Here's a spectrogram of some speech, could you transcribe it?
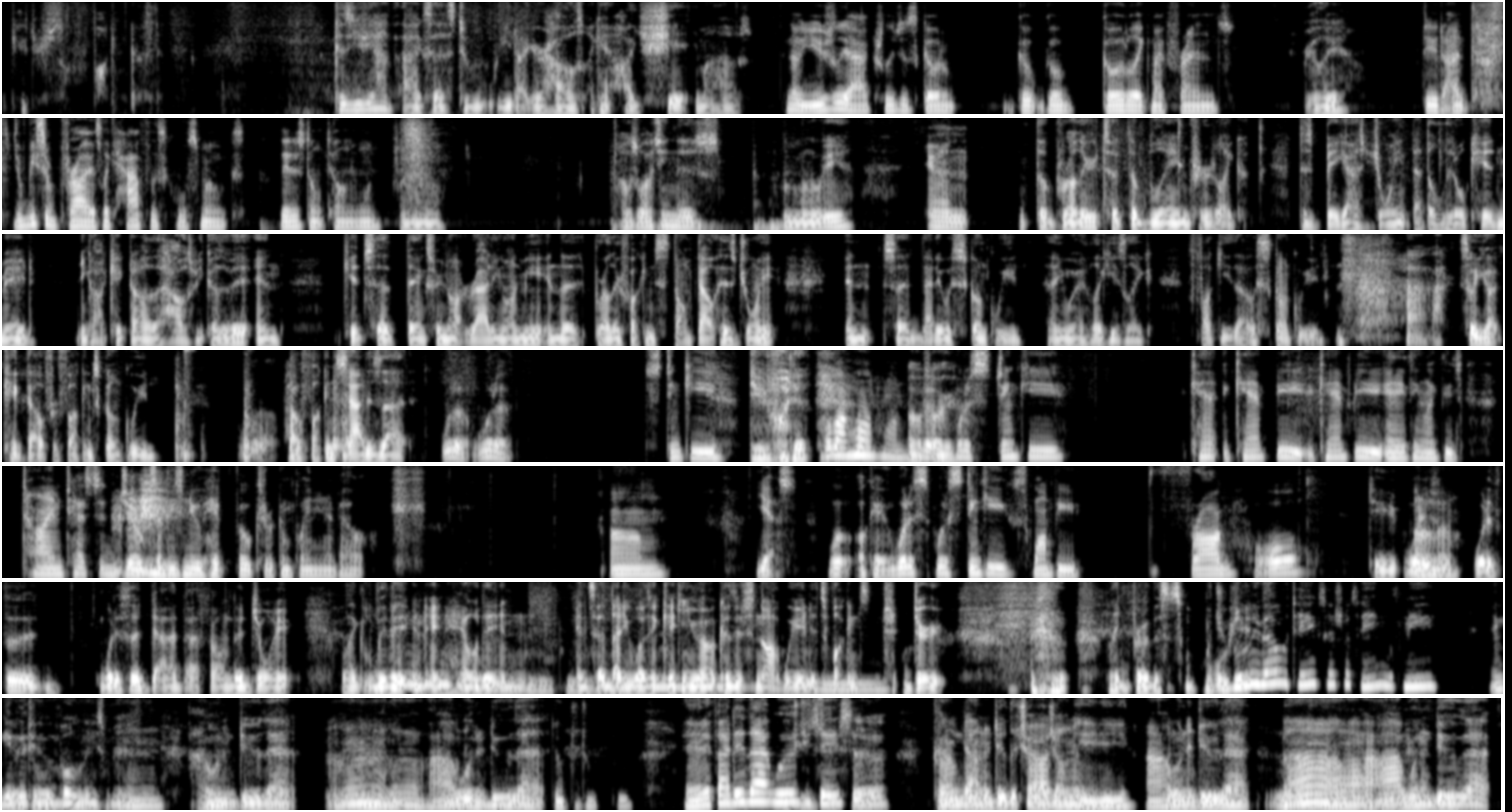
Dude, you're so. Cause you have access to weed at your house. I can't hide shit in my house. No, usually I actually just go to go go go to like my friends. Really? Dude, I you'll be surprised. Like half the school smokes. They just don't tell anyone. I know. I was watching this movie and the brother took the blame for like this big ass joint that the little kid made. He got kicked out of the house because of it and kid said thanks for not ratting on me and the brother fucking stomped out his joint and said that it was skunk weed. Anyway, like he's like, fuck you, that was skunk weed. so he got kicked out for fucking skunk weed. what a How fucking sad is that? what a what a stinky. Dude, what if Hold on, hold on, hold on. Oh, what sorry. a what a stinky. Can't it can't be it can't be anything like these time tested jokes that these new hip folks are complaining about. Um, yes. Well, okay. What is what a stinky swampy frog hole? Dude, what is know. what if the what if the dad that found the joint like lit it and inhaled it and and said that he wasn't kicking you out because it's not weed, it's fucking dirt. like, bro, this is some Would you bullshit. believe I would take such a thing with me and give, it to a policeman? I wouldn't do that. No, I wouldn't do that. And if I did that, would you say so? Come down and do the charge on me. I wouldn't do that. Nah, I wouldn't do that.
